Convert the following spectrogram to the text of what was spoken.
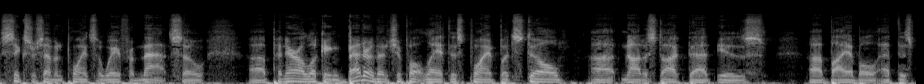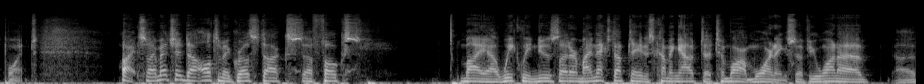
six or seven points away from that. So uh, Panera looking better than Chipotle at this point, but still uh, not a stock that is uh, buyable at this point. All right, so I mentioned uh, Ultimate Growth Stocks, uh, folks. My uh, weekly newsletter. My next update is coming out uh, tomorrow morning. So if you want to uh,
